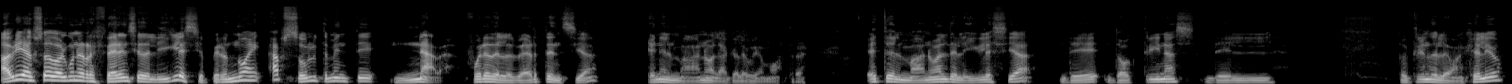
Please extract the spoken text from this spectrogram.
Habría usado alguna referencia de la iglesia, pero no hay absolutamente nada fuera de la advertencia en el manual, acá le voy a mostrar. Este es el manual de la iglesia de doctrinas del, doctrinas del Evangelio,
